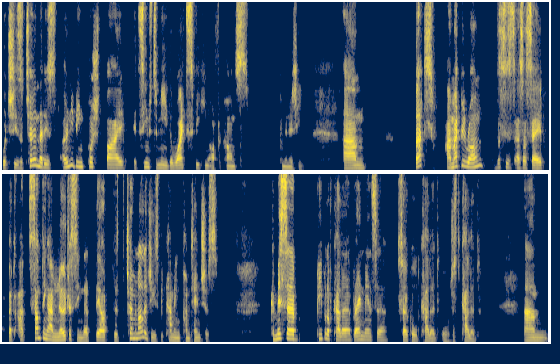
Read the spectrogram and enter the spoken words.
which is a term that is only being pushed by, it seems to me, the white speaking Afrikaans community. Um, but I might be wrong. This is, as I say, but I, something I'm noticing that are, the terminology is becoming contentious. Camissa, people of color, Bruinmense, so-called colored or just colored, um,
